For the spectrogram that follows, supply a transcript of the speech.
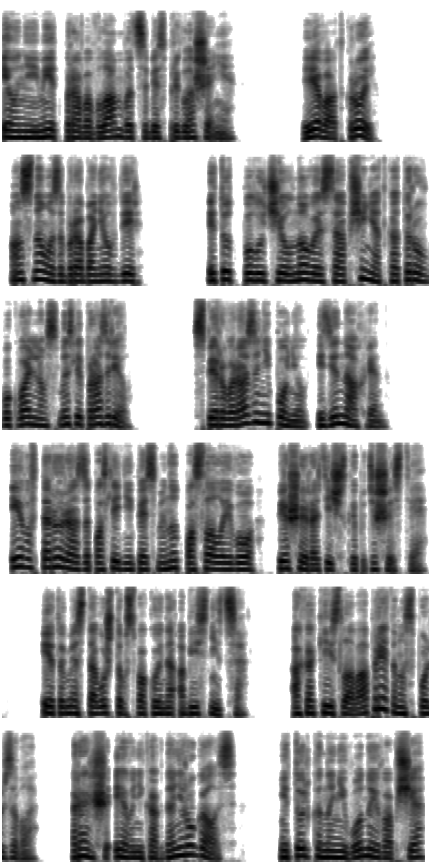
и он не имеет права вламываться без приглашения. «Ева, открой!» Он снова забарабанил в дверь. И тут получил новое сообщение, от которого в буквальном смысле прозрел. С первого раза не понял, иди нахрен. Ева второй раз за последние пять минут послала его в пешее эротическое путешествие — и это вместо того, чтобы спокойно объясниться. А какие слова при этом использовала? Раньше Эва никогда не ругалась. Не только на него, но и вообще.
